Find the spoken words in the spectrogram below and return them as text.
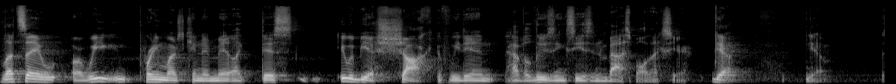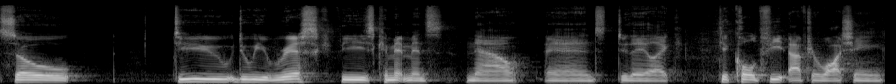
let's say, or we pretty much can admit like this, it would be a shock if we didn't have a losing season in basketball next year. Yeah, yeah. So, do you do we risk these commitments now, and do they like get cold feet after watching,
